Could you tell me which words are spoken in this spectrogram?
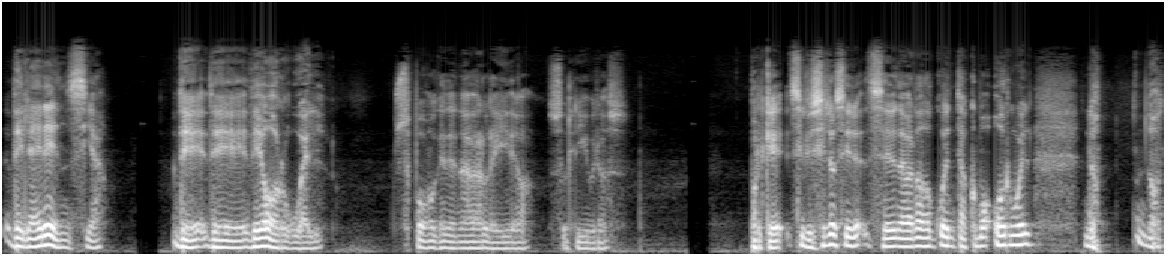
de la herencia de, Orwell. Supongo que deben haber leído sus libros. Porque si lo hicieron, se, deben haber dado cuenta cómo Orwell nos, nos,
